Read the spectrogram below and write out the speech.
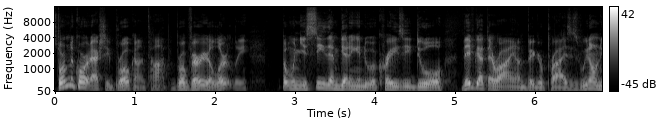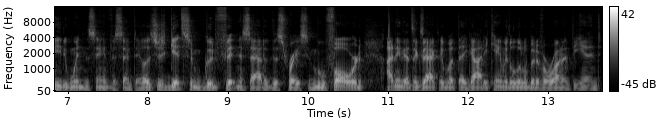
Storm the Court actually broke on top. He broke very alertly, but when you see them getting into a crazy duel, they've got their eye on bigger prizes. We don't need to win the San Vicente. Let's just get some good fitness out of this race and move forward. I think that's exactly what they got. He came with a little bit of a run at the end.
